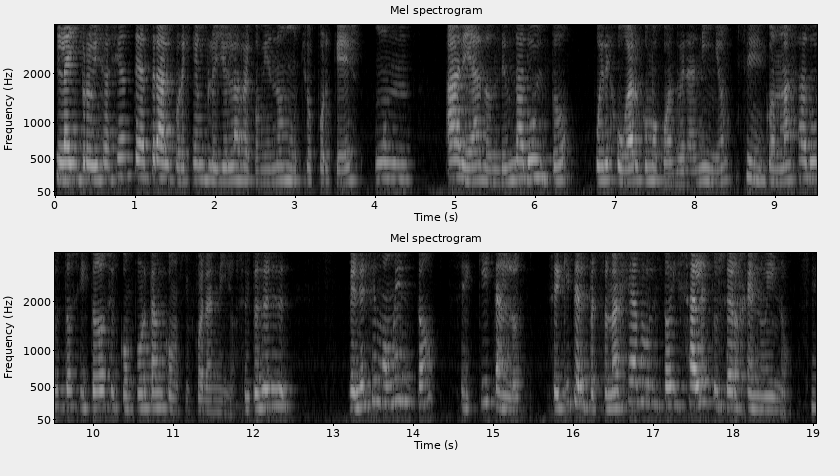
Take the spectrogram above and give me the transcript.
La improvisación teatral, por ejemplo, yo la recomiendo mucho porque es un área donde un adulto puede jugar como cuando era niño, Sí. con más adultos y todos se comportan como si fueran niños. Entonces, en ese momento se quitan los, se quita el personaje adulto y sale tu ser genuino. Sí.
